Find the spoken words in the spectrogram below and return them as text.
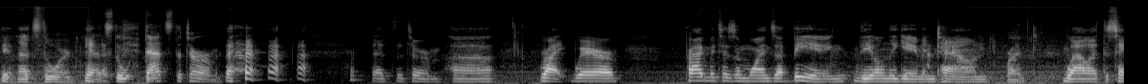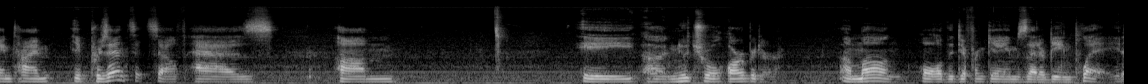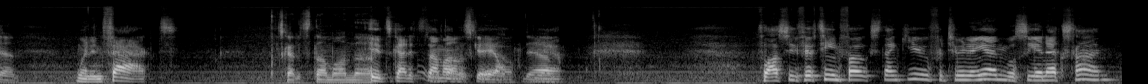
Yeah, that's the word. Yeah, That's the that's the term. that's the term. Uh, right, where pragmatism winds up being the only game in town, Right. while at the same time it presents itself as um, a uh, neutral arbiter among all the different games that are being played. Yeah. When in fact, It's got its thumb on the. it's got its thumb on on, the scale, scale. yeah. Philosophy 15, folks, thank you for tuning in. We'll see you next time.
